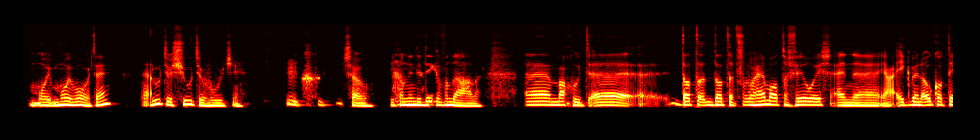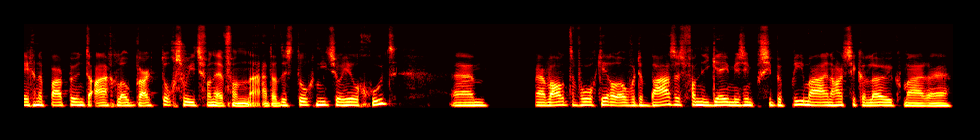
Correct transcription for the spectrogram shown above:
Mooi, mooi woord, hè? Ja. Looter shooter hoertje. Zo, die kan in de dikke vandalen. Uh, maar goed, uh, dat, dat het voor hem al te veel is. En uh, ja, ik ben ook al tegen een paar punten aangelopen waar ik toch zoiets van heb van, nou, dat is toch niet zo heel goed. Um, maar we hadden het de vorige keer al over de basis van die game is in principe prima en hartstikke leuk, maar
